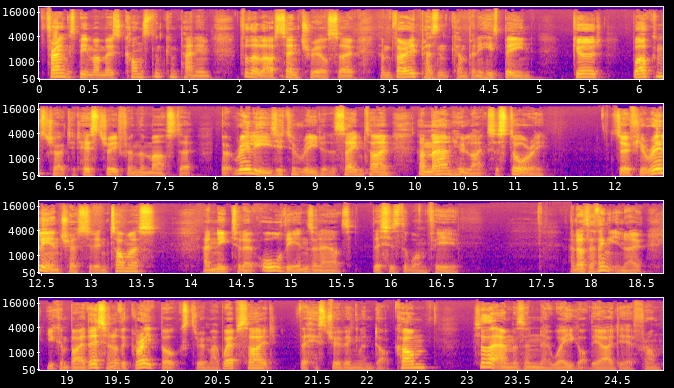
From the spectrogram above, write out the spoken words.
Frank's been my most constant companion for the last century or so, and very pleasant company he's been. Good, well constructed history from the master, but really easy to read at the same time, a man who likes a story. So if you're really interested in Thomas and need to know all the ins and outs, this is the one for you. And as I think you know, you can buy this and other great books through my website, thehistoryofengland.com, so that Amazon know where you got the idea from.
